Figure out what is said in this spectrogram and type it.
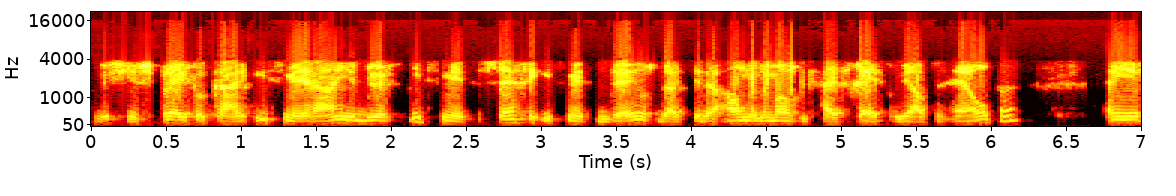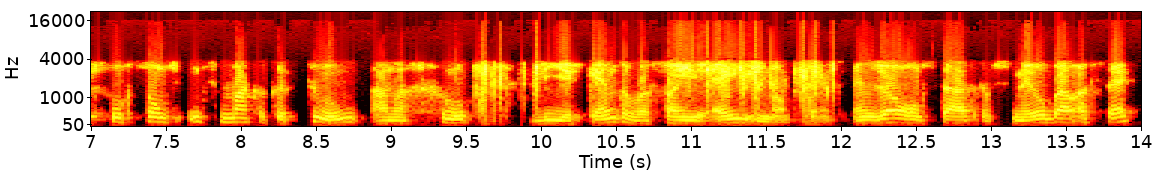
Dus je spreekt elkaar iets meer aan. Je durft iets meer te zeggen, iets meer te delen, zodat je de ander de mogelijkheid geeft om jou te helpen. En je voegt soms iets makkelijker toe aan een groep die je kent of waarvan je één iemand kent. En zo ontstaat er een sneeuwbouweffect.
